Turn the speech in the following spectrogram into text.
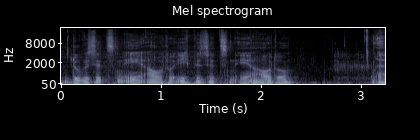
du besitzt ein E-Auto, ich besitze ein E-Auto. Äh,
